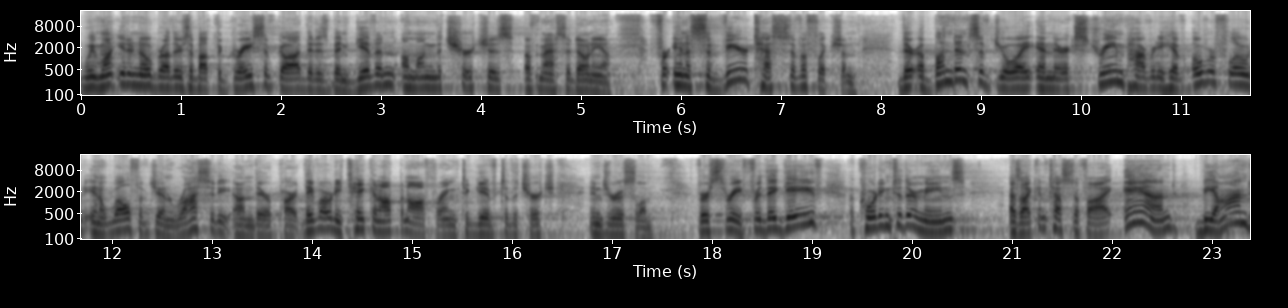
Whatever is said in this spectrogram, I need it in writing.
We want you to know, brothers, about the grace of God that has been given among the churches of Macedonia. For in a severe test of affliction, their abundance of joy and their extreme poverty have overflowed in a wealth of generosity on their part. They've already taken up an offering to give to the church in Jerusalem. Verse 3 For they gave according to their means, as I can testify, and beyond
